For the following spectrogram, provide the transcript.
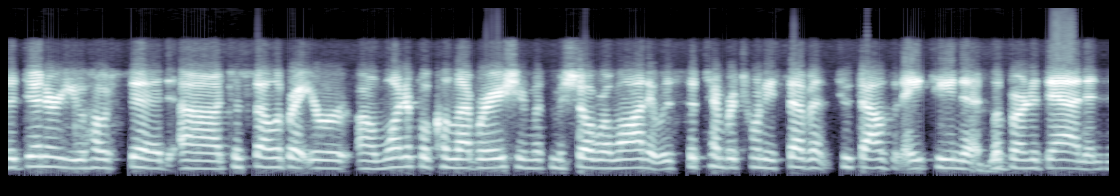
the dinner you hosted uh, to celebrate your uh, wonderful collaboration with Michel Rolland. It was September 27th, 2018 at Le Bernardin, and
